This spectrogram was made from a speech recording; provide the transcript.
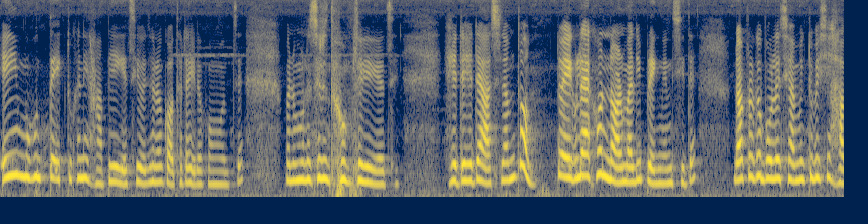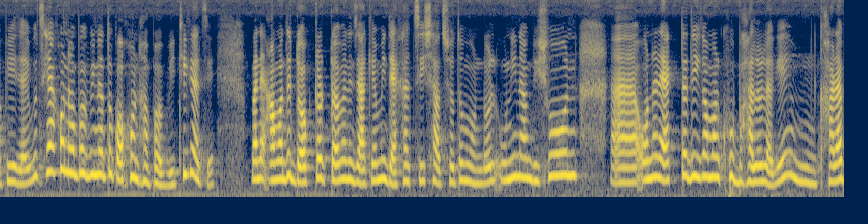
এই মুহূর্তে একটুখানি হাঁপিয়ে গেছি, ওই জন্য কথাটা এরকম হচ্ছে। মানে মনে হচ্ছে ধুম লেগে গেছে। হেঁটে হেঁটে আসলাম তো। তো এগুলো এখন নর্মালি প্রেগনেন্সিতে ডক্টরকে বলেছি, আমি একটু বেশি হাঁপিয়ে যাই। বলছি, এখন হাঁপাবি না তো কখন হাঁপাবি? ঠিক আছে? মানে আমাদের ডক্টরটা মানে যাকে আমি দেখাচ্ছি, সাতশত মণ্ডল, উনি না ভীষণ ওনার একটা দিক আমার খুব ভালো লাগে খারাপ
